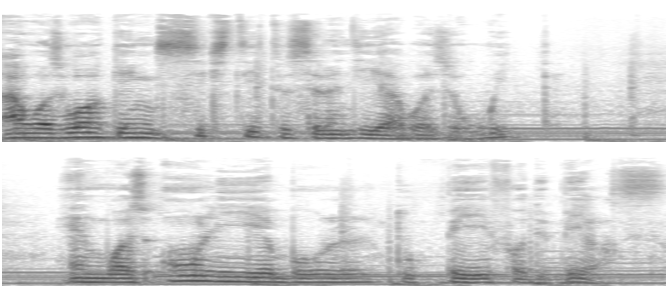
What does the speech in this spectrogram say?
I was working 60 to 70 hours a week and was only able to pay for the bills.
